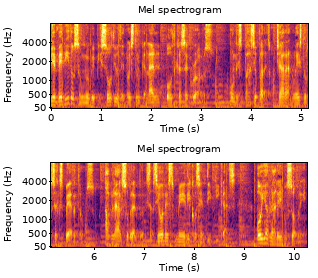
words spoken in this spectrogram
Bienvenidos a un nuevo episodio de nuestro canal Podcast Across, un espacio para escuchar a nuestros expertos, hablar sobre actualizaciones médico-científicas. Hoy hablaremos sobre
